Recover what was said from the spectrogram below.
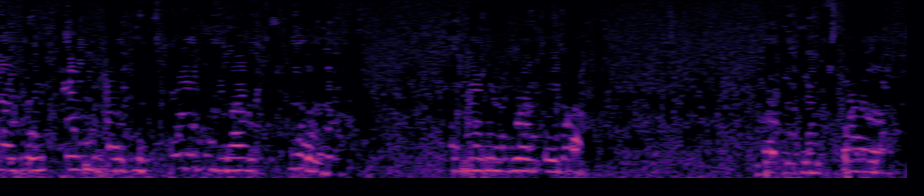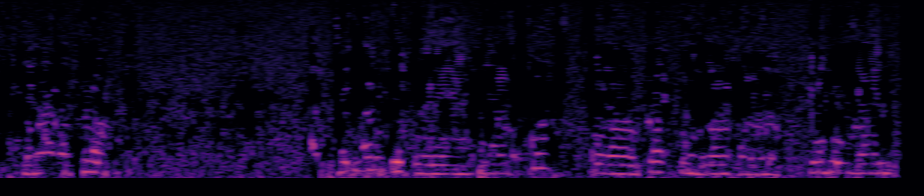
I think that was in my experience, and mean, it went it up. But it inspired another book. Of the I just uh, working with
